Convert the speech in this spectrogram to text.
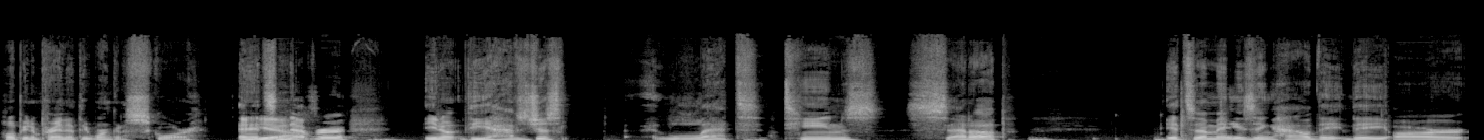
hoping and praying that they weren't going to score. And it's Yeah. never, you know, the Avs just let teams set up. It's amazing how they they are,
